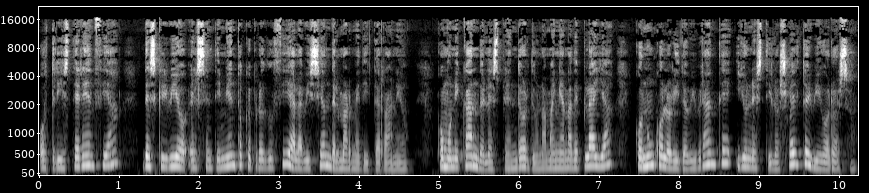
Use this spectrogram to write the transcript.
o Triste Herencia, describió el sentimiento que producía la visión del mar Mediterráneo, comunicando el esplendor de una mañana de playa con un colorido vibrante y un estilo suelto y vigoroso.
